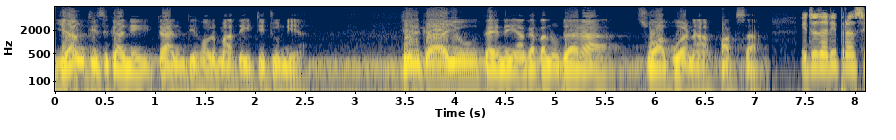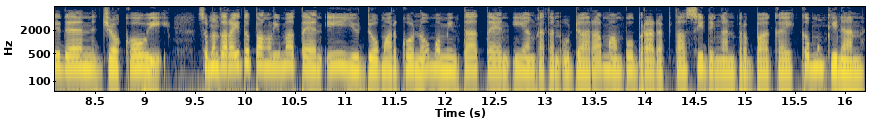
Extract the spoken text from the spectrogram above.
yang disegani dan dihormati di dunia. Dirgahayu TNI Angkatan Udara Swabuana Paksa. Itu tadi Presiden Jokowi. Sementara itu Panglima TNI Yudo Margono meminta TNI Angkatan Udara mampu beradaptasi dengan berbagai kemungkinan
